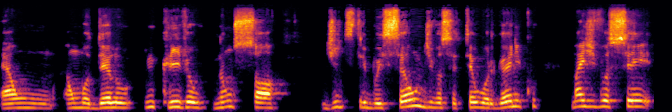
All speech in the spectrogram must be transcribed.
É um, é um modelo incrível, não só de distribuição, de você ter o orgânico, mas de você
